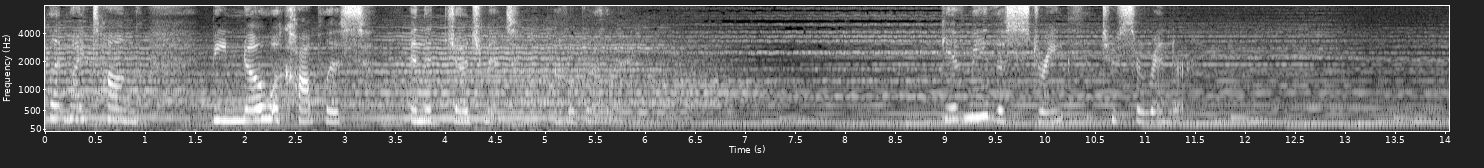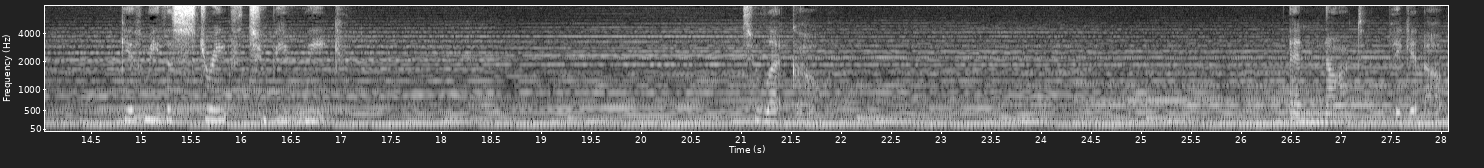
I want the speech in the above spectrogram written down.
Let my tongue be no accomplice in the judgment of a brother. Give me the strength to surrender. Give me the strength to be weak, to let go. It up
